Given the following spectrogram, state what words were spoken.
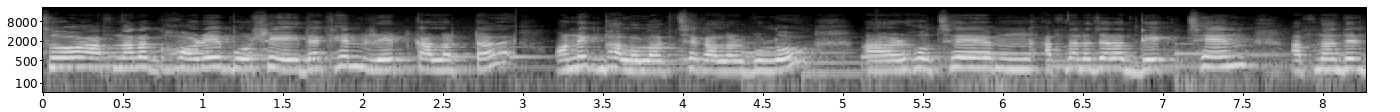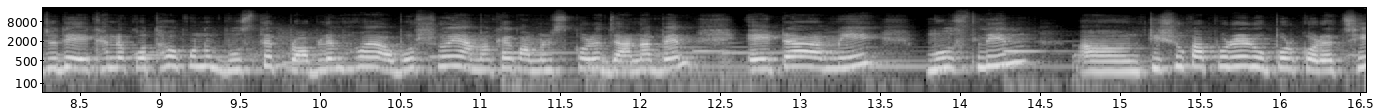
সো আপনারা ঘরে বসে, এই দেখেন রেড কালারটা অনেক ভালো লাগছে কালারগুলো আর হচ্ছে আপনারা যারা দেখছেন, আপনাদের যদি এখানে কোথাও কোনো বুঝতে প্রবলেম হয়, অবশ্যই আমাকে কমেন্টস করে জানাবেন। এইটা আমি মুসলিম টিস্যু কাপড়ের উপর করেছি।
